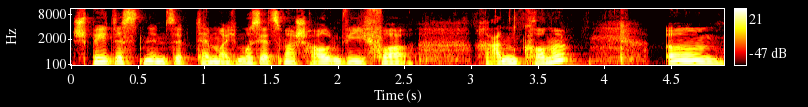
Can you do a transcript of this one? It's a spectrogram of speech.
spätestens im September. Ich muss jetzt mal schauen, wie ich vorankomme. Ähm,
